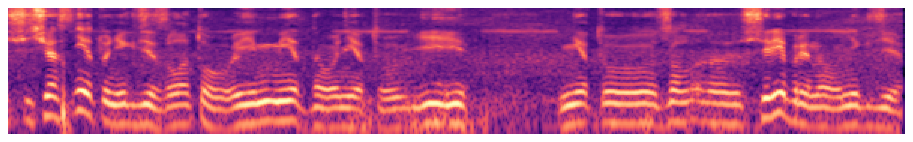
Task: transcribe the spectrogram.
Сейчас нету нигде золотого, и медного нету, и нету э, серебряного нигде.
